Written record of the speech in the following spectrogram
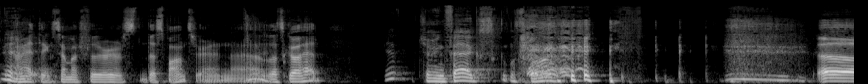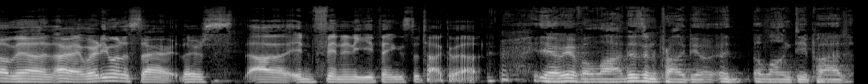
Yeah. All right, thanks so much for the sponsor, and uh, let's go ahead. Yep. Chewing fags. Let's go on. Oh man! All right, where do you want to start? There's uh, infinity things to talk about. yeah, we have a lot. This is going to probably be a, a, a long D pod.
